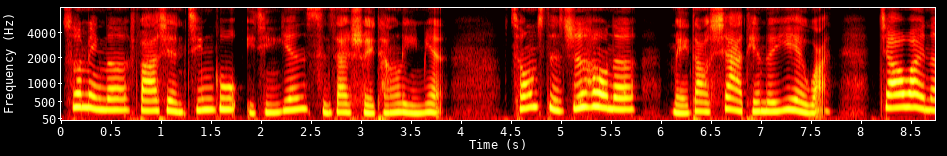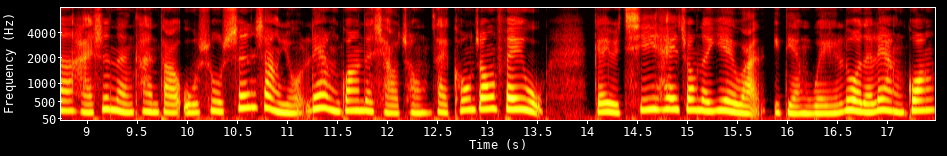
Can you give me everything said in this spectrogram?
村民呢发现金菇已经淹死在水塘里面。从此之后呢，每到夏天的夜晚，郊外呢还是能看到无数身上有亮光的小虫在空中飞舞。给予漆黑中的夜晚一点微弱的亮光。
